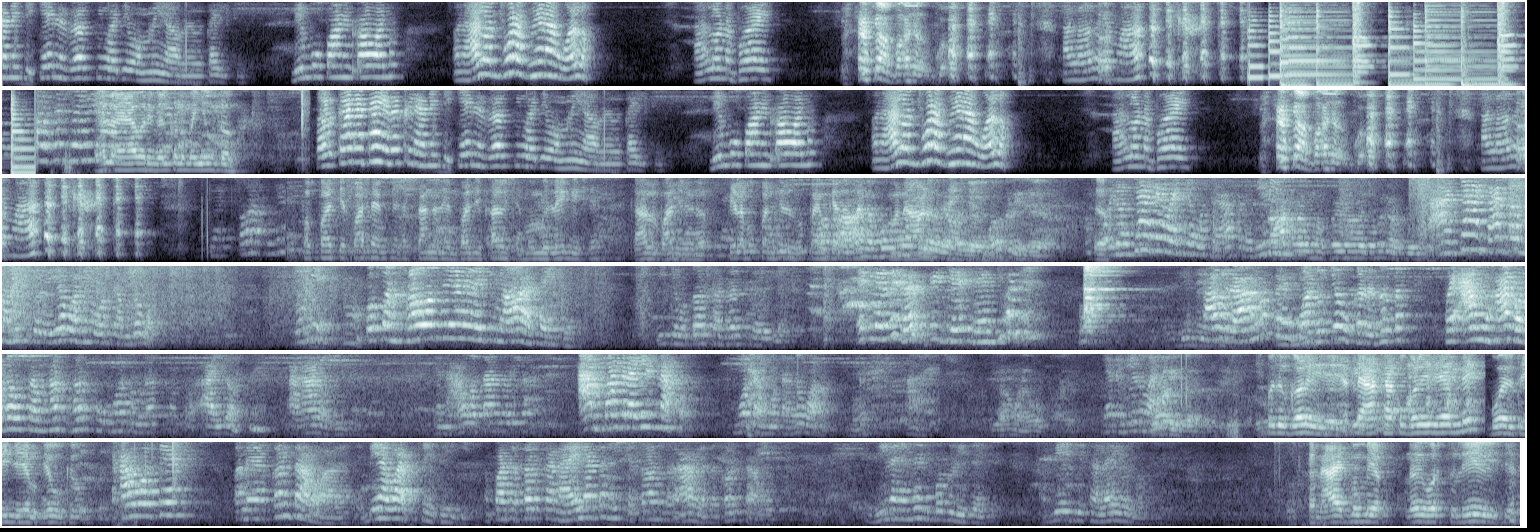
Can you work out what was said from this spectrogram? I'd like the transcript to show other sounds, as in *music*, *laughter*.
રખડ્યા નથી કેને રસ પીવા દેવો આમ નહીં આવે હવે કાલથી. લીંબુ પાણી પાવાનું અને હાલો ને થોડાક વીણાવું હાલો. હાલો ને ભાઈ. *laughs* હાલો હાલો એમાં હેલો. આવરી વેલકમ માય ન્યુ બ્લોગ. તડકાને કાંઈ રખડ્યા નથી કેને રસ પીવા દેવો આમ નહીં આવે હવે કાલથી. લીંબુ પાણી પાવાનું અને હાલો ને થોડાક વીણાવું હાલો. હાલો ને ભાઈ. *laughs* પપ્પા અત્યારે પાસે એમ કહે છે કે તાંદળિયાની ભાજી ખાવી છે મમ્મી લઈ ગઈ છે. કે હાલો ભાજી પેલા પપ્પાને કીધું પપ્પા એમ કહેતા હતા મને આળસ થાય છે. એટલે. રસ પી એટલે. મોઢું કેવું કરે જો તો ભાઈ આ હું હારો દઉં છું આમ હર હરખું મોઢું રાખો તો આ લ્યો આ હારો એને આવો તાંદળિયો આમ પાંદડા વીણ નાખો. મોટા મોટા જોવા હા. એને વીણવા દે. એ બધું ગળી જાય. એટલે આખે આખું ગળી જાય એમ નહીં? બોઇલ થઈ જાય એમ એવું કેવું ખાવો છે અને કંટાળો આવે છે. બે વાત છે ભેગી. પાછા તડકાના આયલા છે ને કે ત્રણ આવે તો કંટાળો. વીણાઈ જાય બગડી જાય છે. બે દિવસા લાવેલો છે. અને આજ મમ્મી એક નવી વસ્તુ લઈ આવી છે.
